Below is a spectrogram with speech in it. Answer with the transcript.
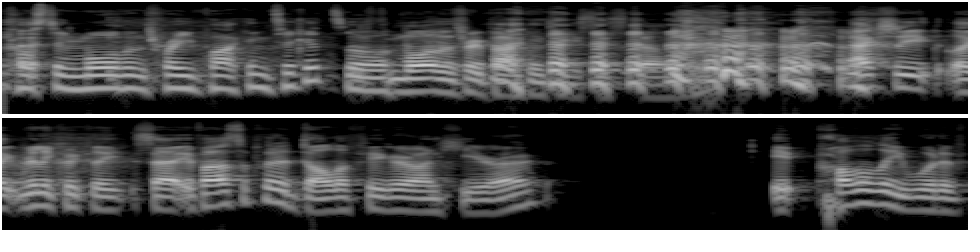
costing more than three parking tickets, or More than three parking tickets this time. Actually, like really quickly. So if I was to put a dollar figure on Hero, it probably would have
